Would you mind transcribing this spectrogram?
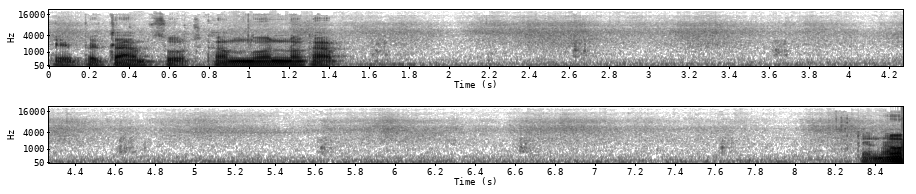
เหตุไปตามสูตรคำนวณนะครับแต่น้อง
